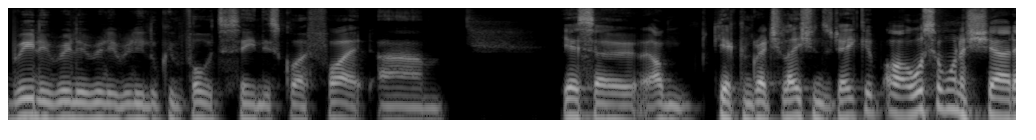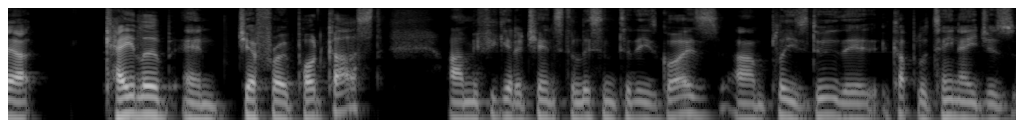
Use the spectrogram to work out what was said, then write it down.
really, really, really, really looking forward to seeing this guy fight. Um, yeah, so um, yeah, congratulations, Jacob. Oh, I also want to shout out Caleb and Jeffro podcast. Um, if you get a chance to listen to these guys, um, please do. They're a couple of teenagers,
